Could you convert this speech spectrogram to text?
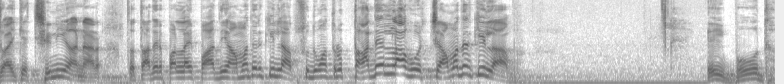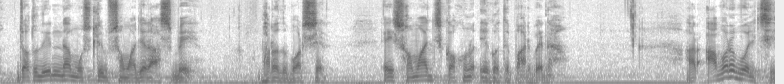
জয়কে ছিনিয়ে আনার, তো তাদের পাল্লায় পা দিয়ে আমাদের কি লাভ? শুধুমাত্র তাদের লাভ হচ্ছে, আমাদের কি লাভ? এই বোধ যতদিন না মুসলিম সমাজের আসবে, ভারতবর্ষের, এই সমাজ কখনো এগোতে পারবে না। আর আবারও বলছি,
